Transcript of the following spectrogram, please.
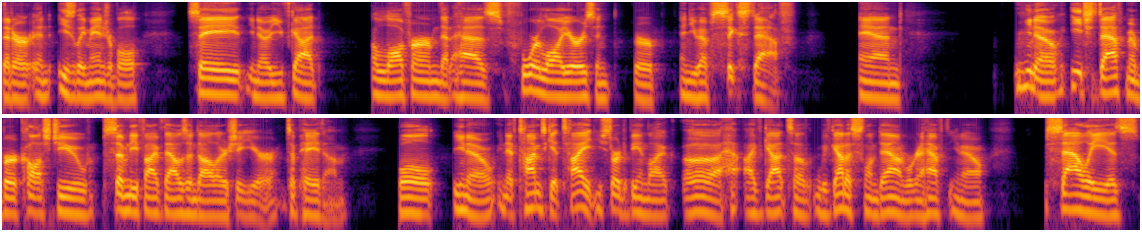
that are and easily manageable, say you know you've got a law firm that has four lawyers and or and you have six staff, and you know each staff member costs you seventy five thousand dollars a year to pay them. Well, you know, and if times get tight, you start to being like, "Uh, I've got to, we've got to slim down. We're gonna have to, you know, Sally is,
